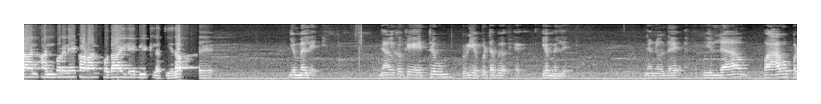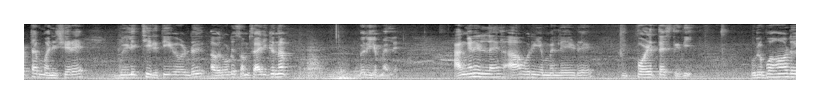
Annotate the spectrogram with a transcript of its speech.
താൻ അൻവറിനെ കാണാൻ കൊതായിലെ വീട്ടിലെത്തിയത്. M L A. ഞങ്ങൾക്കൊക്കെ ഏറ്റവും പ്രിയപ്പെട്ട എം എൽ എ. ഞങ്ങളുടെ എല്ലാ പാവപ്പെട്ട മനുഷ്യരെ വിളിച്ചിരുത്തിക്കൊണ്ട് അവരോട് സംസാരിക്കുന്ന ഒരു എം എൽ എ. അങ്ങനെയുള്ള ആ ഒരു എം എൽ എയുടെ ഇപ്പോഴത്തെ സ്ഥിതി ഒരുപാട്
